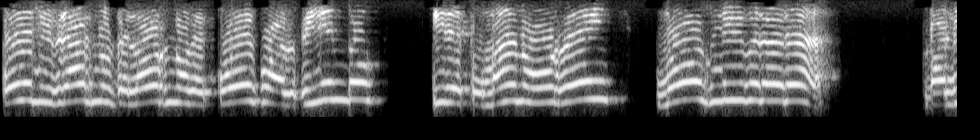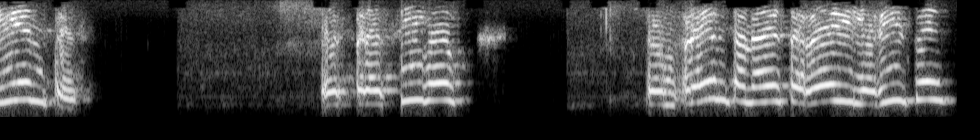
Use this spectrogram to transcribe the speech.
puede librarnos del horno de fuego ardiendo y de tu mano, oh rey, nos librará. Valientes, expresivos, se enfrentan a ese rey y le dicen,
